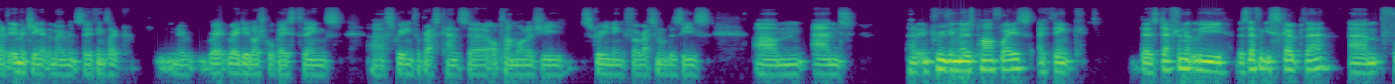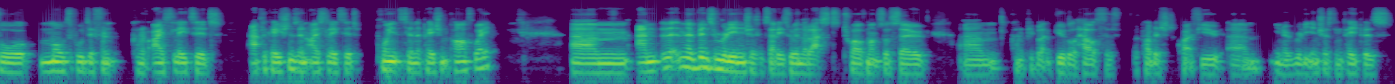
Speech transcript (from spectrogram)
kind of imaging at the moment. So things like you know ra- radiological based things, uh, screening for breast cancer, ophthalmology, screening for retinal disease, um, and kind of improving those pathways. I think there's definitely there's definitely scope there um, for multiple different kind of isolated applications and isolated points in the patient pathway. Um, and, and, there have been some really interesting studies within the last 12 months or so. Um, kind of people like Google Health have published quite a few, um, you know, really interesting papers.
